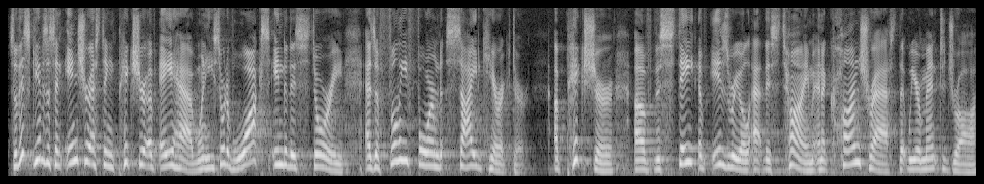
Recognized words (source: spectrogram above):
So, this gives us an interesting picture of Ahab when he sort of walks into this story as a fully formed side character, a picture of the state of Israel at this time, and a contrast that we are meant to draw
